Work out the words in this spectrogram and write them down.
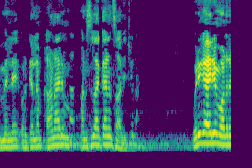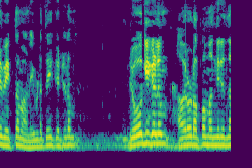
M L A ഇവർക്കെല്ലാം കാണാനും മനസ്സിലാക്കാനും സാധിച്ചു. ഒരു കാര്യം വളരെ വ്യക്തമാണ്. ഇവിടുത്തെ കെട്ടിടം രോഗികളും അവരോടൊപ്പം വന്നിരുന്ന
